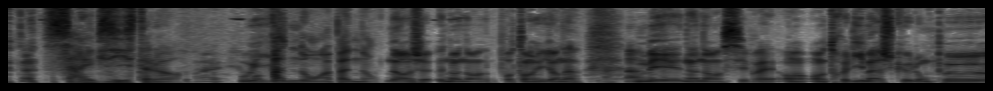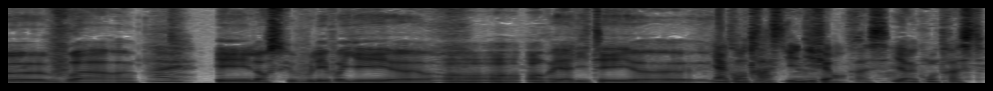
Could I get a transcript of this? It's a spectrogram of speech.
ça existe alors? Oui. pas de nom, hein, pas de nom. Non, je, non, non. Pourtant, il y en a. Mais non, non, c'est vrai. entre l'image que l'on peut voir et lorsque vous les voyez euh, en, en, en, réalité, euh, il y a un contraste, une différence. Il y a un contraste.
